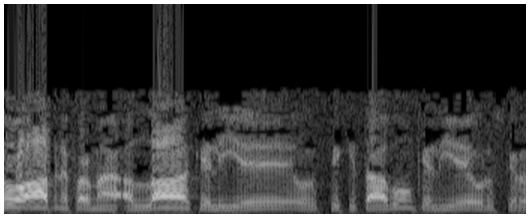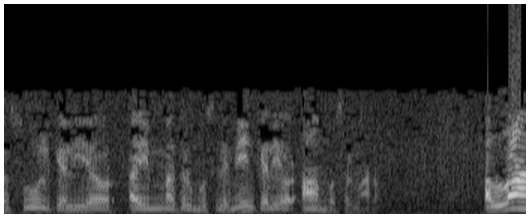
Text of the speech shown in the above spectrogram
تو آپ نے فرمایا اللہ کے لیے اور اس کی کتابوں کے لیے اور اس کے رسول کے لیے اور امت المسلمین کے لیے اور عام مسلمانوں کے اللہ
